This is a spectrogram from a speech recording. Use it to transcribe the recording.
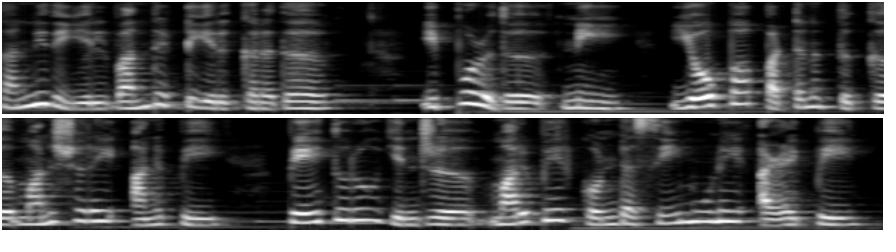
சந்நிதியில் வந்தெட்டியிருக்கிறது இப்பொழுது நீ யோப்பா பட்டணத்துக்கு மனுஷரை அனுப்பி பேதுரு என்று மறுபேர் கொண்ட சீமோனை அழைப்பி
